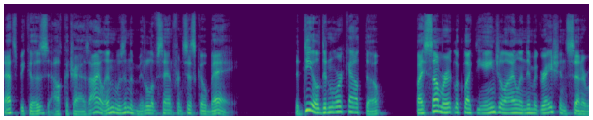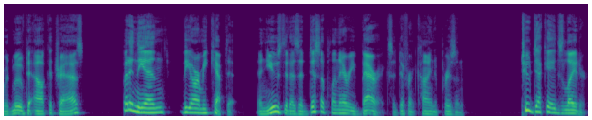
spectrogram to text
That's because Alcatraz Island was in the middle of San Francisco Bay. The deal didn't work out, though. By summer, it looked like the Angel Island Immigration Center would move to Alcatraz, but in the end, the Army kept it and used it as a disciplinary barracks, a different kind of prison. Two decades later,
